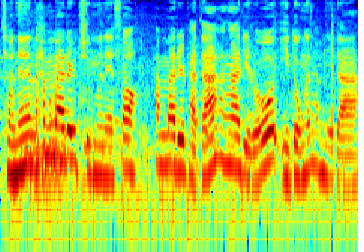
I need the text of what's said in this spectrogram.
저는 한 마를 주문해서 한 마를 받아 항아리로 이동을 합니다.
